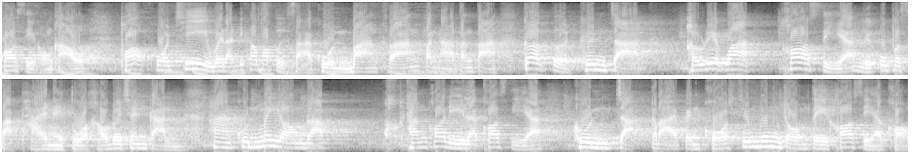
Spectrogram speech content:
ข้อเสียของเขา เพราะโคชชี่เวลาที่เข้ามาปรึกษาคุณบางครั้งปัญหาต่างๆ ก็เกิดขึ้นจากเขาเรียกว่าข้อเสียหรืออุปสรรคภายในตัวเขาด้วยเช่นกัน หากคุณไม่ยอมรับ ทั้งข้อดีและข้อเสีย คุณจะกลายเป็นโค้ชที่มุ่งโจมตีข้อเสียของ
